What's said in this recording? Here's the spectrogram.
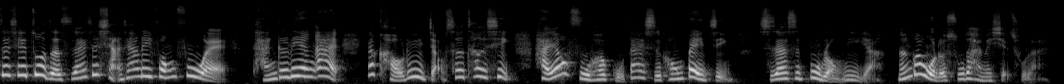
这些作者实在是想象力丰富诶，谈个恋爱要考虑角色特性，还要符合古代时空背景，实在是不容易呀。难怪我的书都还没写出来。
